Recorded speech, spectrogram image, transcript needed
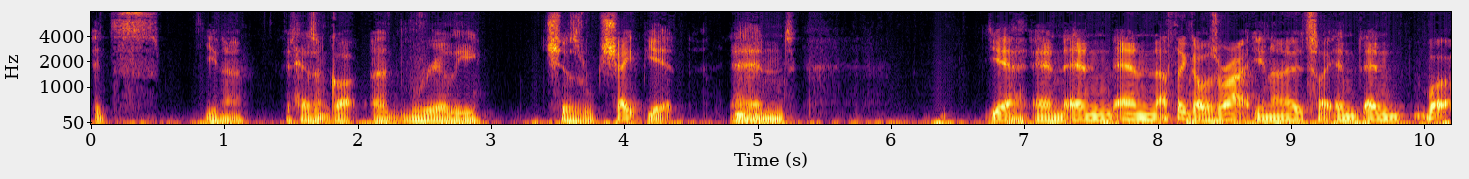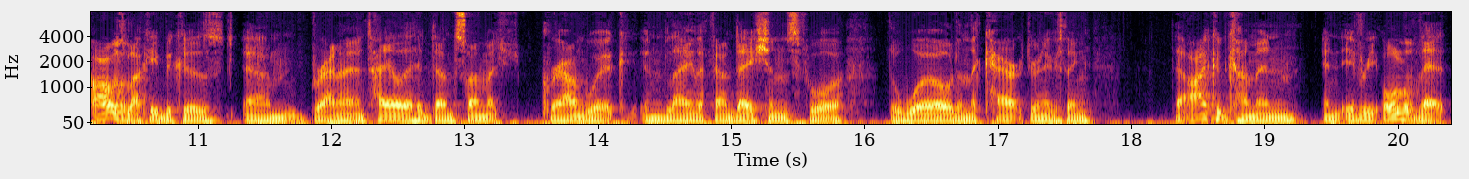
it's you know it hasn't got a really chiseled shape yet, mm-hmm. and yeah, and, and, and I think I was right. You know, it's like and and well, I was lucky because um, Branagh and Taylor had done so much groundwork in laying the foundations for the world and the character and everything that I could come in and every all of that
